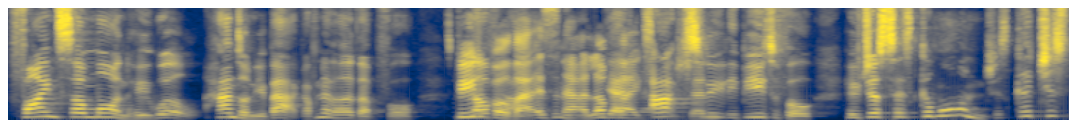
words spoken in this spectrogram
find someone who will hand on your back. I've never heard that before. It's beautiful, that, isn't it? I love Yeah, that expression. absolutely beautiful. Who just says, "Go on, just go, just,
